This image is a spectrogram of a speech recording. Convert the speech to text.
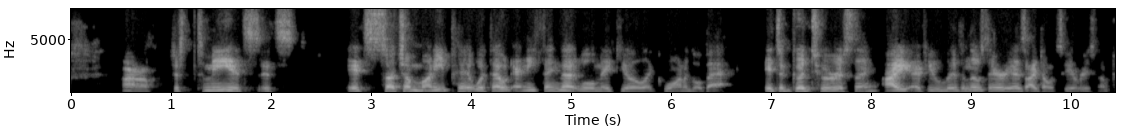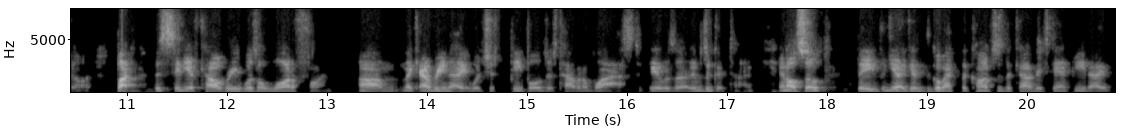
I don't know. Just to me, it's it's it's such a money pit without anything that will make you like want to go back. It's a good tourist thing. I if you live in those areas, I don't see a reason of going. But Mhm. the city of Calgary was a lot of fun. Um, like every night was just people just having a blast. It was a it was a good time. And also they yeah, again to go back to the concerts of the Calgary Stampede, I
